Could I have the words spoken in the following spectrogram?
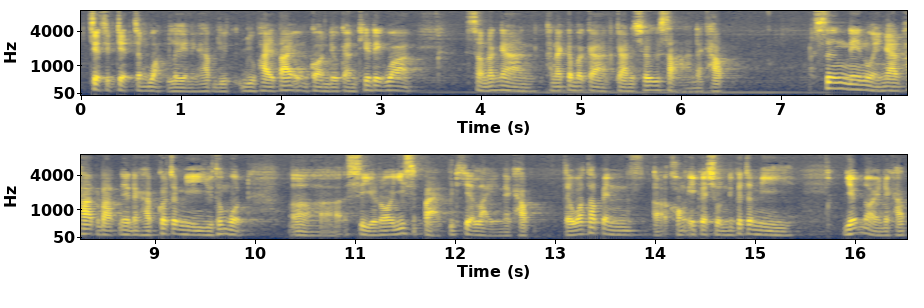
77 จังหวัดเลยนะครับอยู่อยู่ภายใต้องค์กรเดียวกันที่เรียกว่าสำนักงานคณะกรรมการการศึกษานะครับ ซึ่งในหน่วยงานภาครัฐเนี่ยนะครับก็จะมีอยู่ทั้งหมด 428 วิทยาลัยนะครับ แต่ว่าถ้าเป็นของเอกชนนี่ก็จะมีเยอะหน่อยนะครับ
